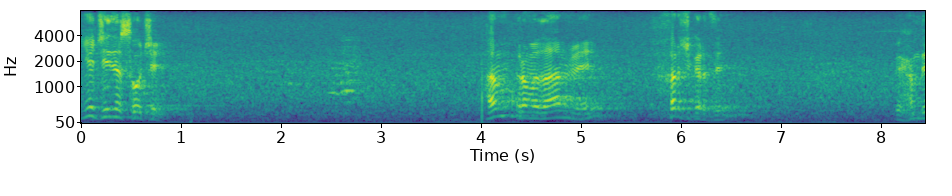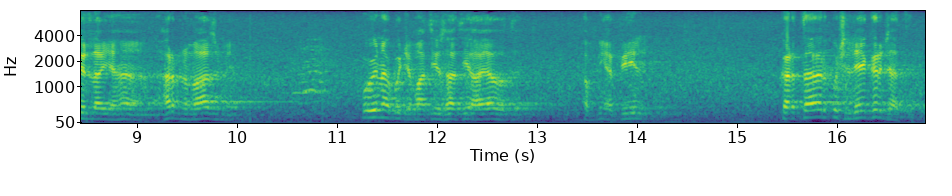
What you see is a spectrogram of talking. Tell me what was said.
یہ چیزیں سوچیں۔ ہم رمضان میں خرچ کرتے الحمد للہ یہاں ہر نماز میں کوئی نہ کوئی جماعتی ساتھی آیا ہوتا، اپنی اپیل کرتا ہے اور کچھ لے کر جاتا۔ ہے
